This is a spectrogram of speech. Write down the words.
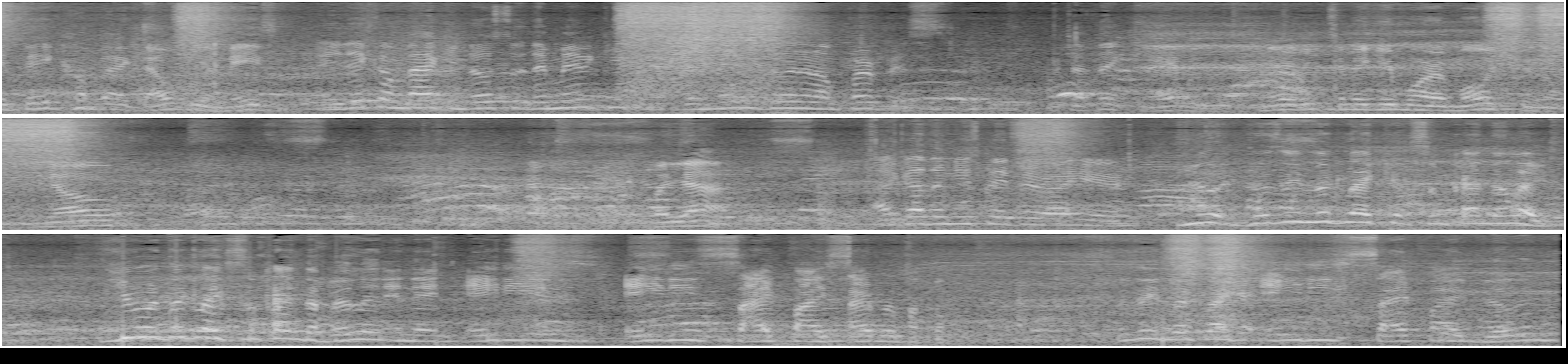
if they come back, that would be amazing. and if they come back and those two, they may keep, they may be doing it on purpose. Which I think. Maybe, maybe to make it more emotional, you know. But yeah, I got the newspaper right here. you look, does he look like some kind of like? You would look like some kind of villain in an 80s 80s sci-fi cyberpunk. Does he look like an 80s sci-fi villain?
